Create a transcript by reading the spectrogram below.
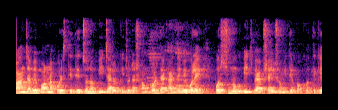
পাঞ্জাবে বন্যা পরিস্থিতির জন্য বীজ আলুর কিছুটা সংকট দেখা দেবে বলে পশ্চিমবঙ্গ বীজ ব্যবসায়ী সমিতির পক্ষ থেকে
